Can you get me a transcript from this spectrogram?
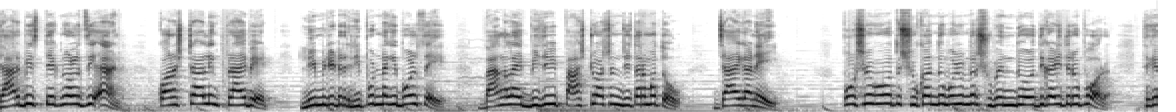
জার্ভিস টেকনোলজি অ্যান্ড কনস্টার্লিং প্রাইভেট লিমিটেডের রিপোর্ট নাকি বলছে? বাংলায় বিজেপি পাঁচটি আসন জেতার মতো জায়গা নেই। প্রসঙ্গত সুকান্ত মজুমদার শুভেন্দু অধিকারীদের উপর থেকে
